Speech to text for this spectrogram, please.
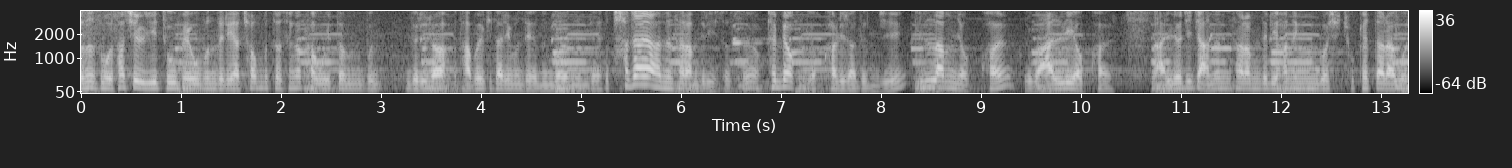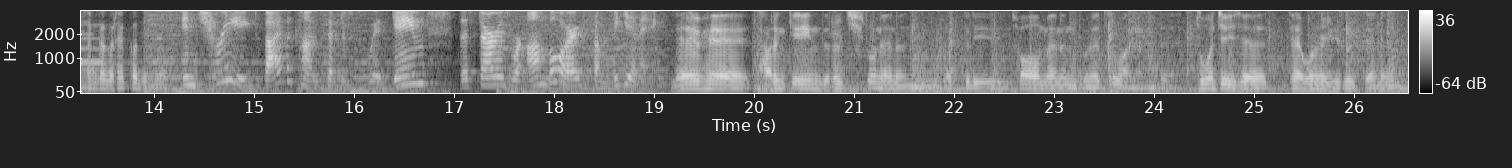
저는 뭐 사실 이 두 배우분들이야 처음부터 생각하고 있던 분들이라 답을 기다리면 되는 거였는데 찾아야 하는 사람들이 있었어요. 새벽 역할이라든지 일남 역할 그리고 알리 역할 알려지지 않은 사람들이 하는 것이 좋겠다라고 생각을 했거든요. Intrigued by the concept of Squid Game, the stars were on board from the beginning. 매회 다른 게임들을 치러내는 것들이 처음에는 눈에 들어왔는데 두 번째 이제 대본을 읽을 때는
